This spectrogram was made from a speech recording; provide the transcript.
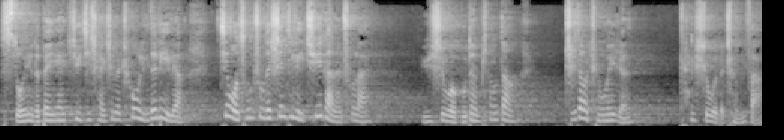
所有的悲哀聚集产生了抽离的力量，将我从树的身体里驱赶了出来。于是我不断飘荡，直到成为人，开始我的惩罚。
